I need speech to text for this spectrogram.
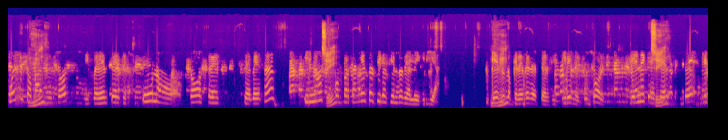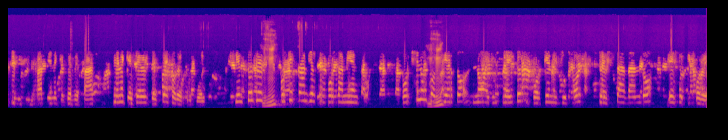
pueden tomar muchos diferentes, uno, dos, tres cervezas, y no su comportamiento sigue siendo de alegría que eso es lo que debe de persistir en el fútbol. Tiene que ser de, felicidad, tiene que ser de paz, tiene que ser el festejo del fútbol. Y entonces, ¿por qué cambia el comportamiento? ¿Por qué en un concierto no hay un pleito y por qué en el fútbol se está dando ese tipo de,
